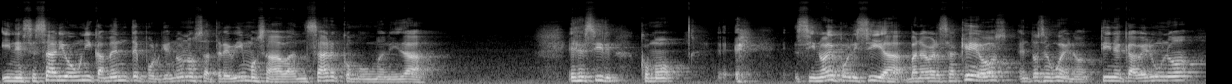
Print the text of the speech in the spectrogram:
y necesario únicamente porque no nos atrevimos a avanzar como humanidad. Es decir, como eh, si no hay policía, van a haber saqueos, entonces bueno, tiene que haber uno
